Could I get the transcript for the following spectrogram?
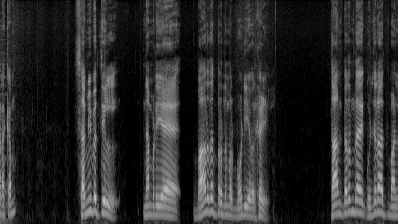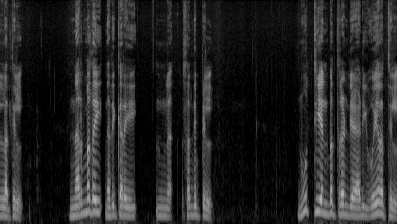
வணக்கம். சமீபத்தில் நம்முடைய பாரத பிரதமர் மோடி அவர்கள் தான் பிறந்த குஜராத் மாநிலத்தில் நர்மதை நதிக்கரை சந்திப்பில் நூற்றி எண்பத்தி ரெண்டு அடி உயரத்தில்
